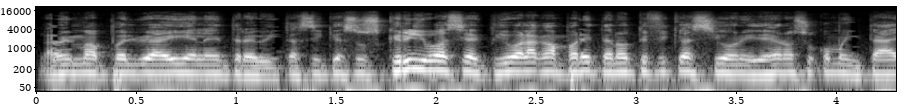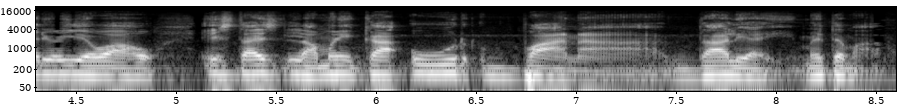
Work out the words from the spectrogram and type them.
la misma Pelvi ahí en la entrevista. Así que suscríbase, activa la campanita de notificación y déjenos su comentario ahí abajo. Esta es la meca urbana. Dale ahí, mete mano.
